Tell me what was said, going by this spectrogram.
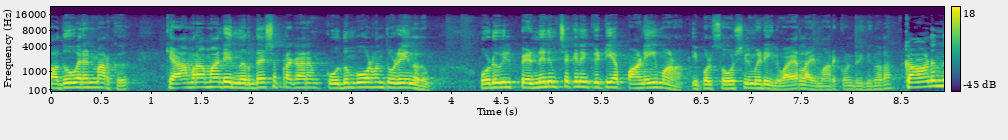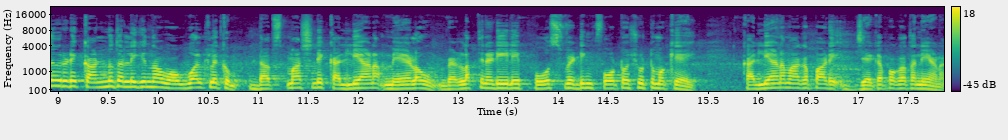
വധൂവരന്മാർക്ക് ക്യാമറാമാന്റെ നിർദ്ദേശപ്രകാരം കൊതുമ്പുവെള്ളം തുഴയുന്നതും ഒടുവിൽ പെണ്ണിനും ചെക്കനും കിട്ടിയ പണിയുമാണ് ഇപ്പോൾ സോഷ്യൽ മീഡിയയിൽ വൈറലായി മാറിക്കൊണ്ടിരിക്കുന്നത്. കാണുന്നവരുടെ കണ്ണു തള്ളിക്കുന്ന വവ്വാൽ ക്ലിക്കും ഡബ്സ്മാഷിന്റെ കല്യാണ മേളവും വെള്ളത്തിനടിയിലെ പോസ്റ്റ് വെഡ്ഡിംഗ് ഫോട്ടോഷൂട്ടുമൊക്കെയായി. കല്യാണമാകപ്പാടെ ജഗപുക തന്നെയാണ്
